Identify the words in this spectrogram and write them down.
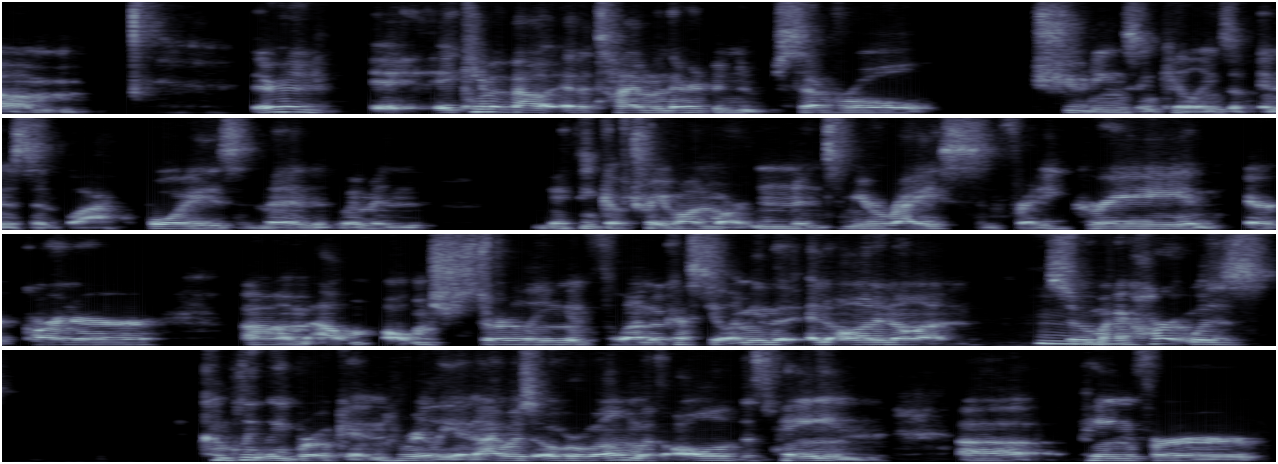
Um, there had it, it came about at a time when there had been several shootings and killings of innocent black boys and men and women. I think of Trayvon Martin and Tamir Rice and Freddie Gray and Eric Garner, um, Alton, Alton Sterling and Philando Castile. I mean, the, and on and on. Mm. So hmm. my heart was completely broken, really, and I was overwhelmed with all of this pain, uh, pain for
